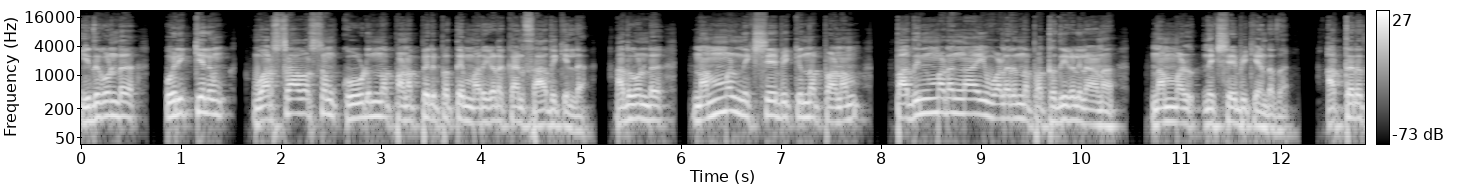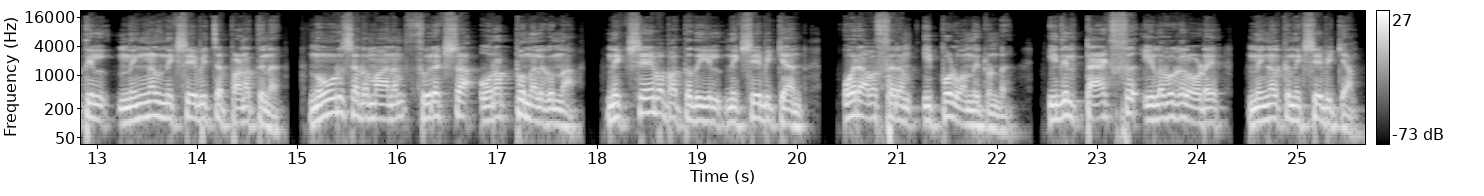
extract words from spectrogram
ഇതുകൊണ്ട് ഒരിക്കലും വർഷാവർഷം കൂടുന്ന പണപ്പെരുപ്പത്തെ മറികടക്കാൻ സാധിക്കില്ല. അതുകൊണ്ട് നമ്മൾ നിക്ഷേപിക്കുന്ന പണം പതിന്മടങ്ങായി വളരുന്ന പദ്ധതികളിലാണ് നമ്മൾ നിക്ഷേപിക്കേണ്ടത്. അത്തരത്തിൽ നിങ്ങൾ നിക്ഷേപിച്ച പണത്തിന് നൂറ് ശതമാനം സുരക്ഷ ഉറപ്പു നൽകുന്ന നിക്ഷേപ പദ്ധതിയിൽ നിക്ഷേപിക്കാൻ ഒരവസരം ഇപ്പോൾ വന്നിട്ടുണ്ട്. ഇതിൽ ടാക്സ് ഇളവുകളോടെ നിങ്ങൾക്ക് നിക്ഷേപിക്കാം.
